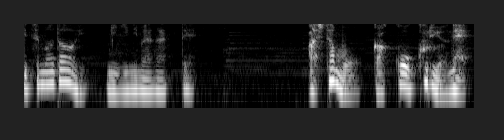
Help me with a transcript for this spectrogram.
いつも通り右に曲がって明日も学校来るよね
